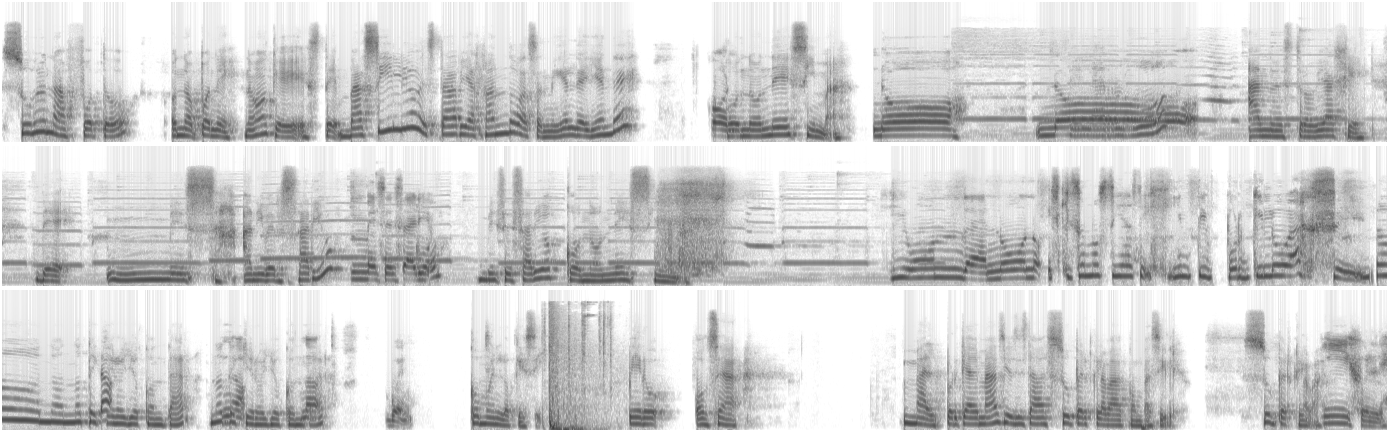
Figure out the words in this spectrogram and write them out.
Sube una foto, o no, pone, ¿no? Que este Basilio está viajando a San Miguel de Allende Con. con Onésima No. No. largó? a nuestro viaje de mes aniversario. Necesario. necesario con Onésima. ¿Qué onda? No, no. Es que eso no se hace, gente. ¿Por qué lo hace? No, no, no te No. quiero yo contar. No te No, quiero yo contar Bueno. cómo enloquecí. Pero, o sea, mal, porque además yo sí estaba súper clavada con Basilio. Súper clavada. Híjole.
